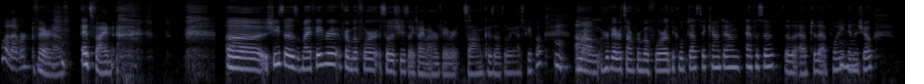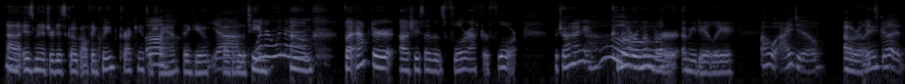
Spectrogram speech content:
Whatever. Fair enough. It's fine. Uh, she says my favorite from before. So she's like talking about her favorite song because that's what we ask people. Mm, Um, right. her favorite song from before the Cliptastic Countdown episode, so the, up to that point in the show, uh, Mhm. is Miniature Disco Golfing Queen. Correct answer, Ugh, Cheyenne. Thank you. Yeah. Welcome to the team. Winner, winner. Um, but after uh, she says it's floor after floor, which I could not Oh. remember immediately. Oh, I do. Oh, really? It's good.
